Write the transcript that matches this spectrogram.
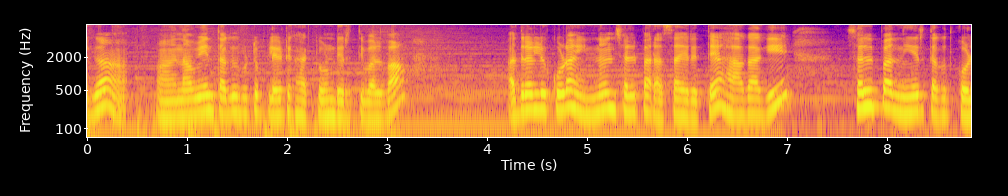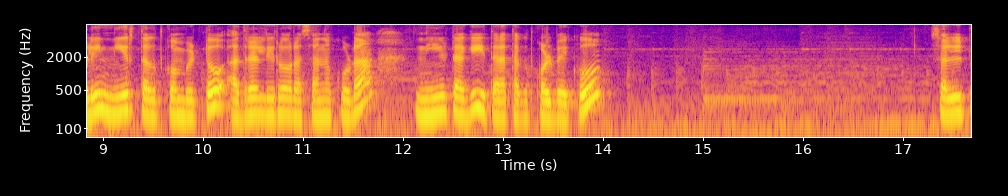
ಈಗ ನಾವೇನು ತೆಗೆದುಬಿಟ್ಟು ಪ್ಲೇಟಿಗೆ ಹಾಕ್ಕೊಂಡಿರ್ತೀವಲ್ವ? ಅದರಲ್ಲೂ ಕೂಡ ಇನ್ನೊಂದು ಸ್ವಲ್ಪ ರಸ ಇರುತ್ತೆ. ಹಾಗಾಗಿ ಸ್ವಲ್ಪ ನೀರು ತೆಗೆದುಕೊಳ್ಳಿ. ನೀರು ತೆಗೆದುಕೊಂಡ್ಬಿಟ್ಟು ಅದರಲ್ಲಿರೋ ರಸನೂ ಕೂಡ ನೀಟಾಗಿ ಈ ಥರ ತೆಗೆದುಕೊಳ್ಬೇಕು. ಸ್ವಲ್ಪ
